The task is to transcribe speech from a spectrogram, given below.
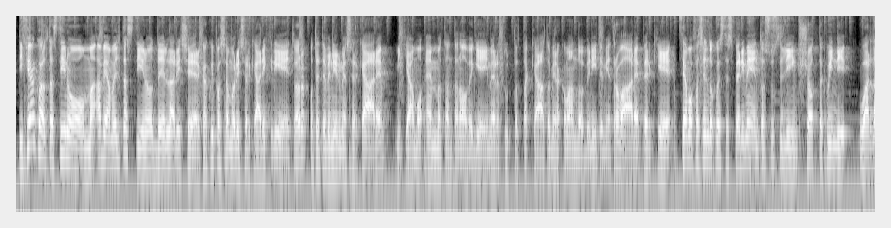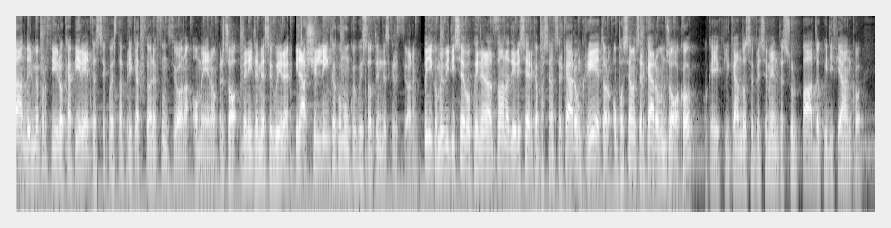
Di fianco al tastino home abbiamo il tastino della ricerca. Qui possiamo ricercare i creator, potete venirmi a cercare. Mi chiamo M89Gamer, tutto attaccato. Mi raccomando, venitemi a trovare perché stiamo facendo questo esperimento su Linkshot, quindi guardando il mio profilo capirete se questa applicazione funziona o meno. Perciò venitemi a seguire. Vi lascio il link comunque qui sotto in descrizione. Quindi come vi dicevo, qui nella zona di ricerca possiamo cercare un creator o possiamo cercare un gioco, ok? Cliccando semplicemente sul pad qui di fianco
